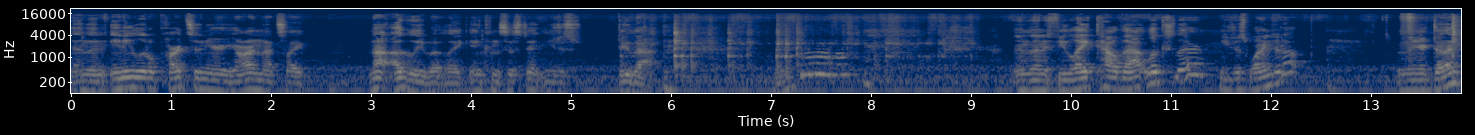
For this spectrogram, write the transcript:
And then any little parts in your yarn that's like, not ugly, but like inconsistent, you just do that. And then if you like how that looks there, you just wind it up. And then you're done,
